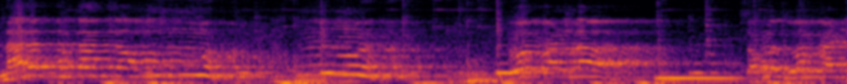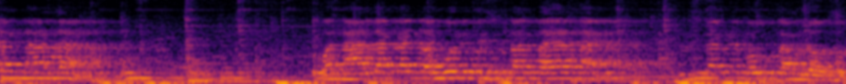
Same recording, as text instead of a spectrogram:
नारद पुरतांचा जोर काढला. सगळं जोर काढलं नारदा. पण नारदा काय तंबोरी सुद्धा तयार नाही. कृष्णाकडे बघू लागलो असो.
